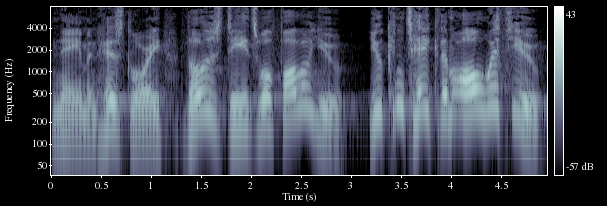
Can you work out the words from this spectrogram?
name and His glory, those deeds will follow you. You can take them all with you.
